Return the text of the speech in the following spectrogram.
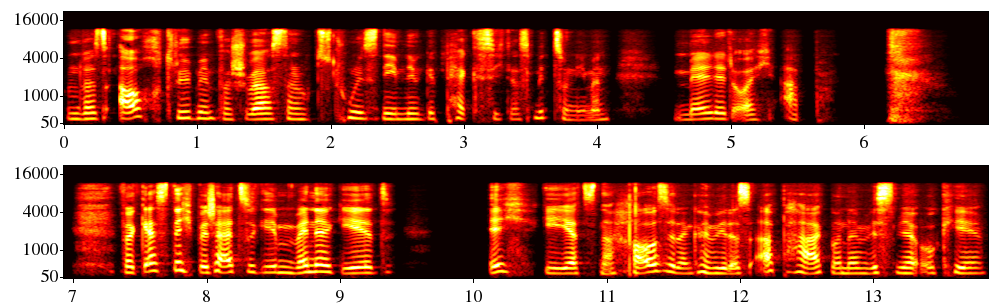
Und was auch drüben im Verschwörhaus dann noch zu tun ist, neben dem Gepäck sich das mitzunehmen, meldet euch ab. Vergesst nicht Bescheid zu geben, wenn ihr geht. Ich gehe jetzt nach Hause, dann können wir das abhaken und dann wissen wir, okay,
